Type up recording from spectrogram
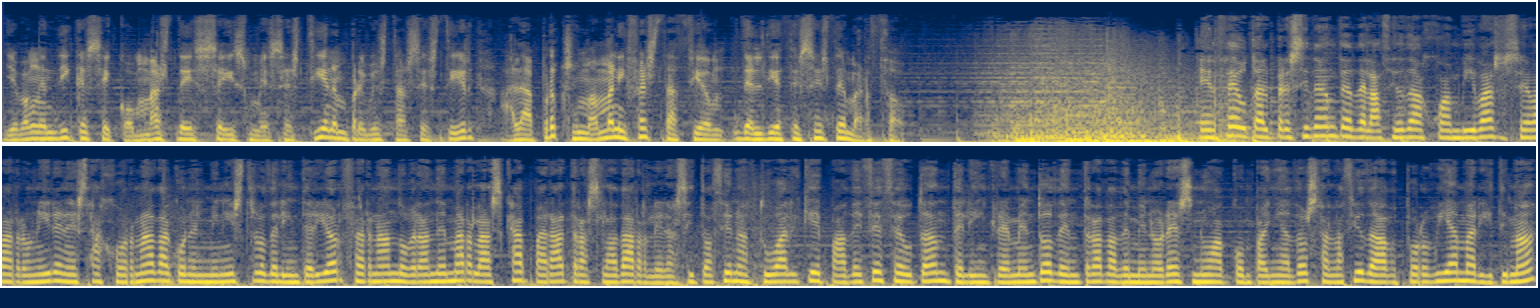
llevan en dique seco más de seis meses. Tienen previsto asistir a la próxima manifestación del 16 de marzo. En Ceuta, el presidente de la ciudad, Juan Vivas, se va a reunir en esta jornada con el ministro del Interior, Fernando Grande Marlasca, para trasladarle la situación actual que padece Ceuta ante el incremento de entrada de menores no acompañados a la ciudad por vía marítima,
